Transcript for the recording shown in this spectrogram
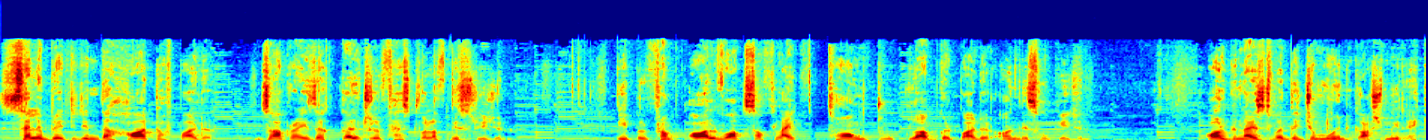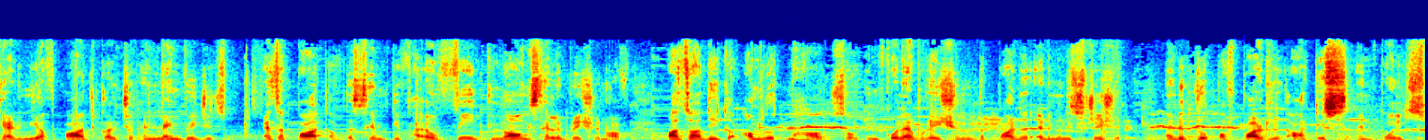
Celebrated in the heart of Paddar, Zagra is a cultural festival of this region. People from all walks of life throng to Gulabgarh Paddar on this occasion. Organized by the Jammu and Kashmir Academy of Art, Culture and Languages as a part of the 75-week-long celebration of Azadi Ka Amrut Mahotsav in collaboration with the Paddar administration and a group of Paddri artists and poets.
